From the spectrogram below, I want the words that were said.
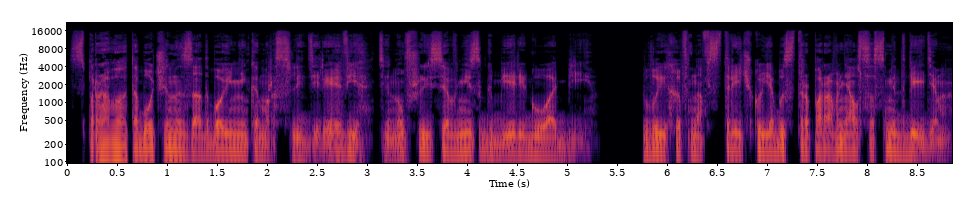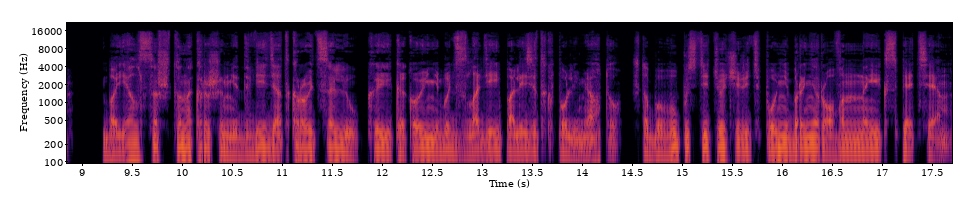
Справа от обочины за отбойником росли деревья, тянувшиеся вниз к берегу Аби. Выехав навстречку, я быстро поравнялся с медведем. Боялся, что на крыше медведя откроется люк, и какой-нибудь злодей полезет к пулемету, чтобы выпустить очередь по небронированной X5M.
